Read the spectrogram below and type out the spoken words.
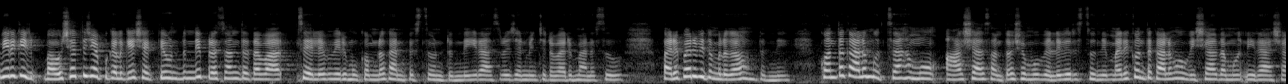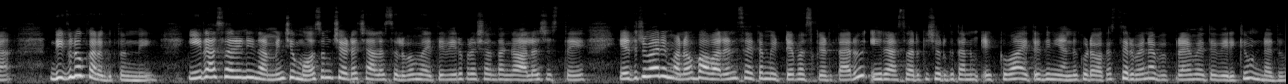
వీరికి భవిష్యత్తు చెప్పగలిగే శక్తి ఉంటుంది. ప్రశాంతత వాత్సల్యం వీరి ముఖంలో కనిపిస్తూ ఉంటుంది. ఈ రాశిలో జన్మించిన వారి మనసు పరిపరి విధములుగా ఉంటుంది. కొంతకాలం ఉత్సాహము ఆశ సంతోషము వెలువరిస్తుంది. మరికొంతకాలము విషాదము నిరాశ దిగులు కలుగుతుంది. ఈ రాశి వారిని నమ్మించి మోసం చేయడం చాలా సులభం. అయితే వీరు ప్రశాంతంగా ఆలోచిస్తే ఎదుటివారి మనోభావాలను సైతం ఇట్టే పసిగెడతారు. ఈ రాశివారికి చురుకుతనం ఎక్కువ అయితే దీని అందుకు కూడా ఒక స్థిరమైన అభిప్రాయం అయితే వీరికి ఉండదు.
